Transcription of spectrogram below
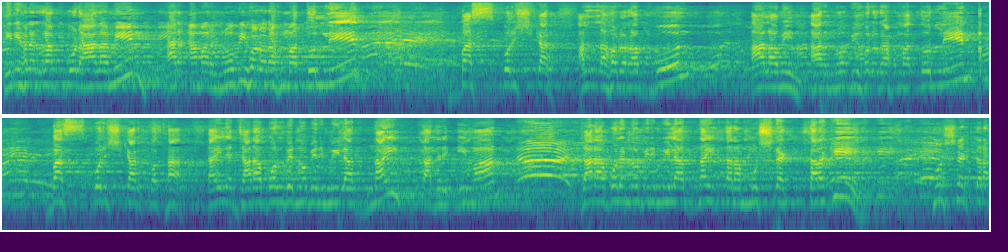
তিনি হলেন রব্বুল আলামিন। আর আমার নবী হলো রহমাতুল্লিল বাস, পরিষ্কার। আল্লাহ হলো রব্বুল আলামিন। আর নবী হলো রহমাতুল্লিল বাস, পরিষ্কার কথা। তাইলে যারা বলবে নবীর মিলাদ নাই, তাদের ইমান যারা বলে নবীর মিলাদ নাই, তারা মুশরেক। তারা কি? মুশরেক, তারা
